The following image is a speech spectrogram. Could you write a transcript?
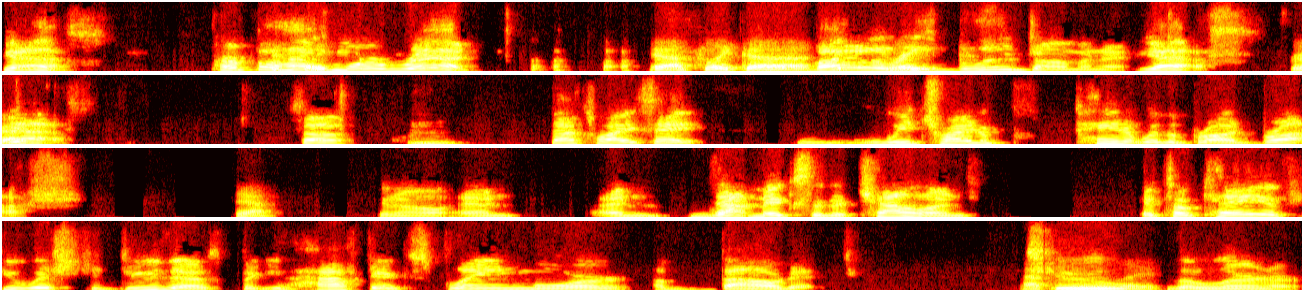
Yes. Purple It's has like- more red. Yeah, it's like a it's Violet is blue dominant. Yes. Correct. Yes. So that's why I say we try to paint it with a broad brush. Yeah. You know, and and that makes it a challenge. It's okay if you wish to do this, but you have to explain more about it Absolutely. to the learner,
